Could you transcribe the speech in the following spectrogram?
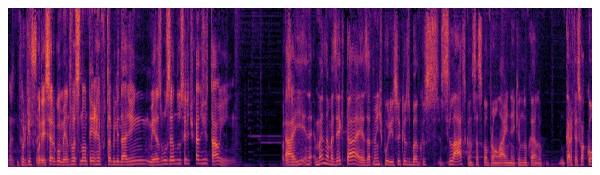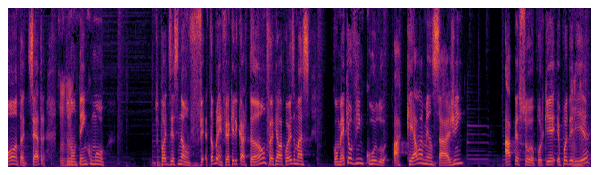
mas porque por esse argumento você não tem refutabilidade em, mesmo usando o certificado digital em. Aí, né, mas não, mas é que tá, é exatamente por isso que os bancos se lascam essas compras online, né? Que no, o cara fez com a conta, etc. Tu Uhum. não tem como. Tu pode dizer assim, não, tá bem, foi aquele cartão, foi aquela coisa, mas como é que eu vinculo aquela mensagem à pessoa? Porque eu poderia,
